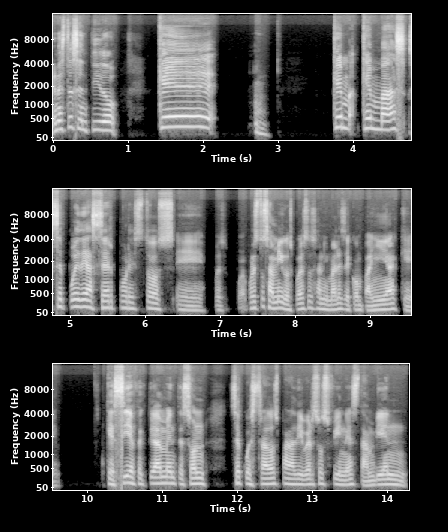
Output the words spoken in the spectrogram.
En este sentido, ¿qué, qué, más se puede hacer por estos, eh, pues, por estos amigos, por estos animales de compañía que, que sí, efectivamente son secuestrados para diversos fines? También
